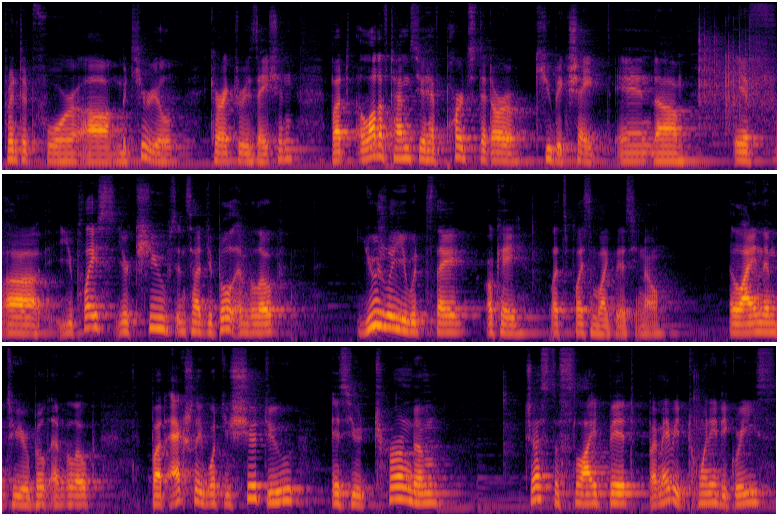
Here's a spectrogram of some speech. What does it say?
printed for uh, material characterization, but a lot of times you have parts that are cubic shaped. And um, if uh, you place your cubes inside your build envelope, usually you would say, okay, let's place them like this, you know, align them to your build envelope. But actually what you should do is you turn them just a slight bit by maybe 20 degrees.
